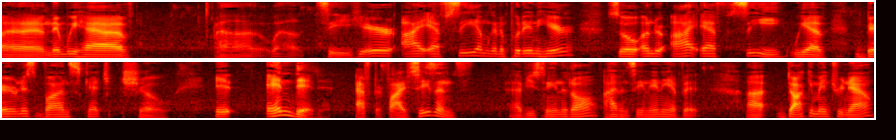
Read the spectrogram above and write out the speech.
And then we have, uh, well, let's see here, IFC. I'm going to put in here. So under IFC, we have Baroness Von Sketch Show. It ended after five seasons. Have you seen it all? I haven't seen any of it. Uh, documentary now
